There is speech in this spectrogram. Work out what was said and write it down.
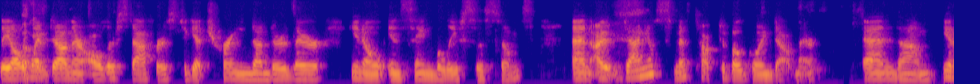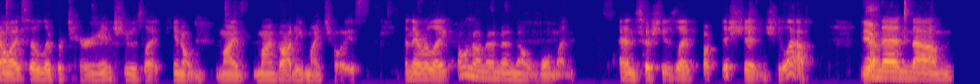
they all okay. went down there all their staffers to get trained under their you know, insane belief systems. And I, Danielle Smith talked about going down there. And, um, you know, as a libertarian, she was like, you know, my, my body, my choice. And they were like, oh, no, no, no, no, woman. And so she was like, fuck this shit. And she left. Yeah. And then, um,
